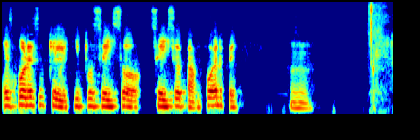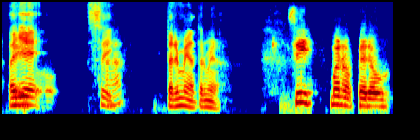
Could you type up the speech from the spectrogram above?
Es por eso que el equipo se hizo, se hizo tan fuerte. Oye, sí, termina, termina. Sí, bueno, pero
